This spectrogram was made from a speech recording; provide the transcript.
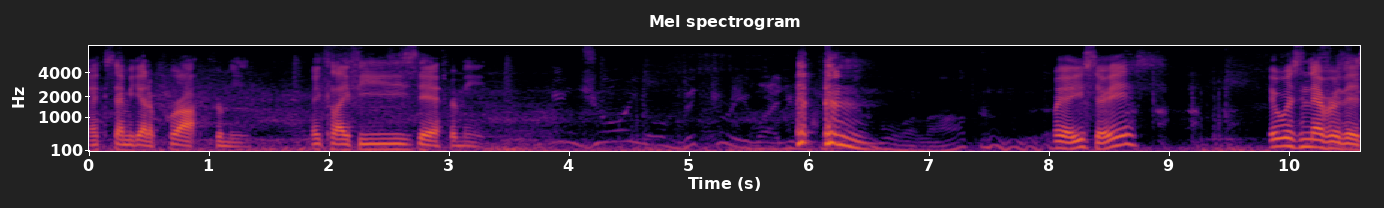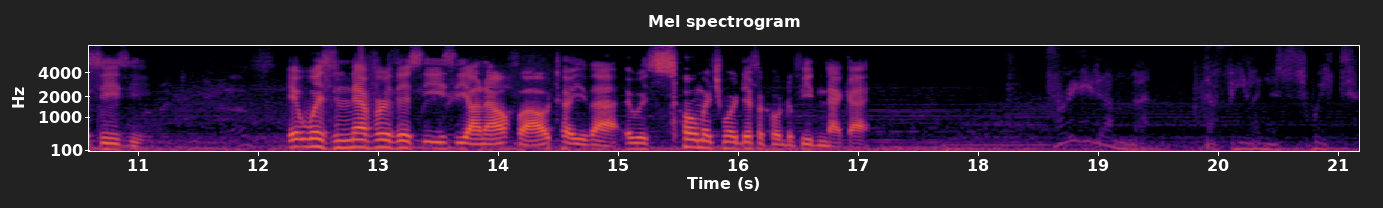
Next time you got a proc for me. Make life easier for me. Wait, are you serious? It was never this easy. It was never this easy on Alpha, I'll tell you that. It was so much more difficult defeating that guy. Freedom! The feeling is sweet,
